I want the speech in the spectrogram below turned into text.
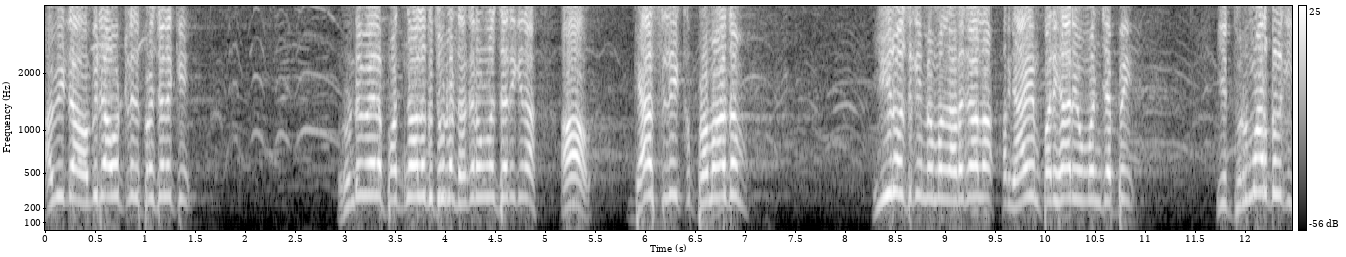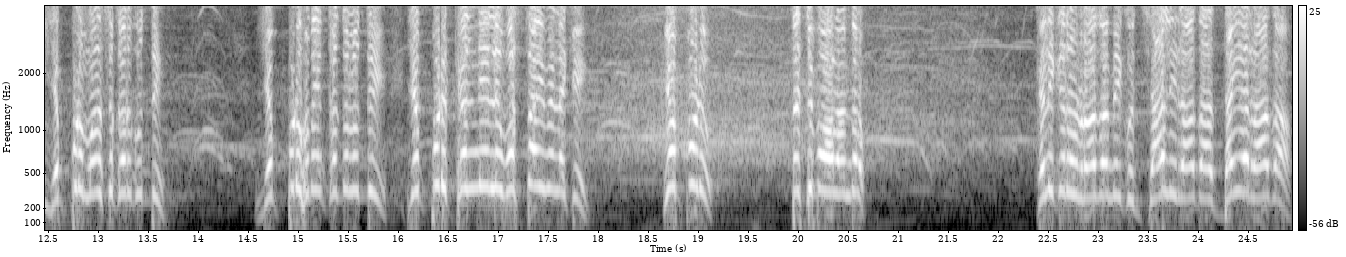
అవి అవి రావట్లేదు ప్రజలకి. రెండు వేల పద్నాలుగు చోట్ల నగరంలో జరిగిన ఆ గ్యాస్ లీక్ ప్రమాదం. ఈ రోజుకి మిమ్మల్ని అడగాల న్యాయం పరిహారం ఇవ్వమని చెప్పి. ఈ దుర్మార్గులకి ఎప్పుడు మనసు కరుగుద్ది? ఎప్పుడు హృదయం కదులుద్ది? ఎప్పుడు కన్నీళ్ళు వస్తాయి వీళ్ళకి? ఎప్పుడు? చచ్చిపోవాలి అందరూ. కనికరం రాదా మీకు జాలి రాదా దయ రాదా?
